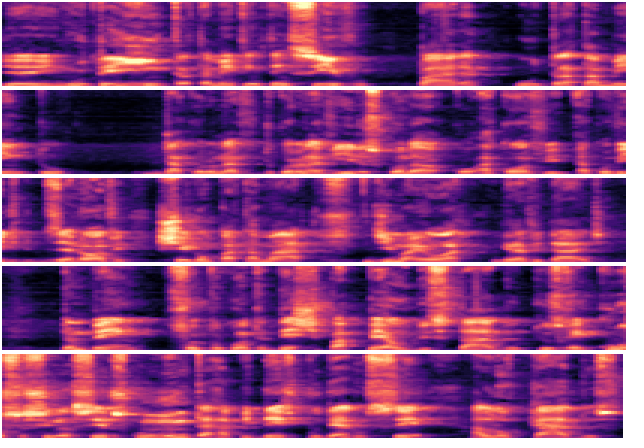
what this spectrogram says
em UTI, em tratamento intensivo, para o tratamento da corona, do coronavírus quando a, a, a Covid-19 chega a um patamar de maior gravidade. Também foi por conta deste papel do Estado que os recursos financeiros, com muita rapidez, puderam ser alocados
